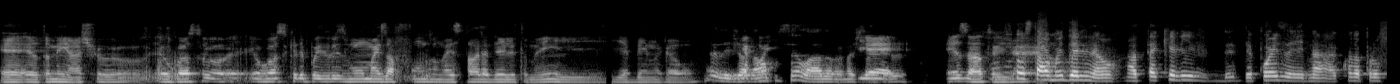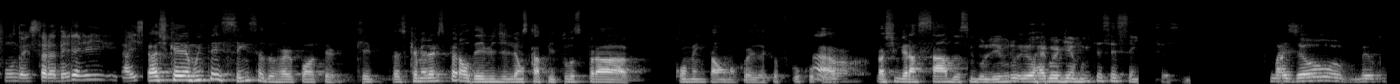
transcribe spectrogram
É, eu também acho. Eu gosto, eu gosto que depois eles vão mais a fundo na história dele também e, e é bem legal. Ele já dá uma pincelada né, na história é- dele. Exato. Eu não já- gostava muito dele, não. Até que ele, de- depois, aí, na, quando aprofunda a história dele, aí, aí Eu acho que ele é muita essência do Harry Potter. Que acho que é melhor esperar o David ler uns capítulos pra comentar uma coisa que eu fico Ah, eu acho engraçado assim do livro e o Hagrid é muito essa essência assim. mas eu, meu,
